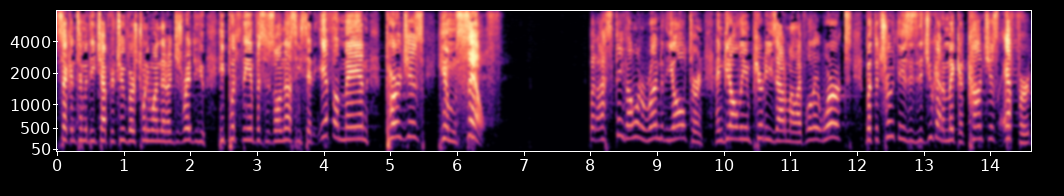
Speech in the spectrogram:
2 Timothy chapter 2 verse 21 that I just read to you. He puts the emphasis on us. He said, "If a man purges himself." But I, Steve, I want to run to the altar and, and get all the impurities out of my life. Well, it works, but the truth is, is that you got to make a conscious effort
